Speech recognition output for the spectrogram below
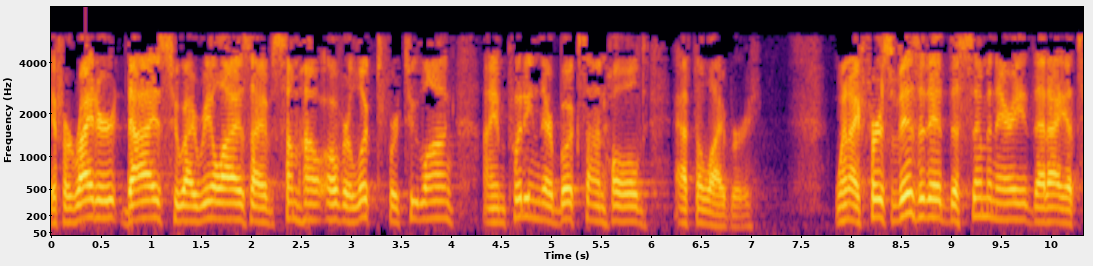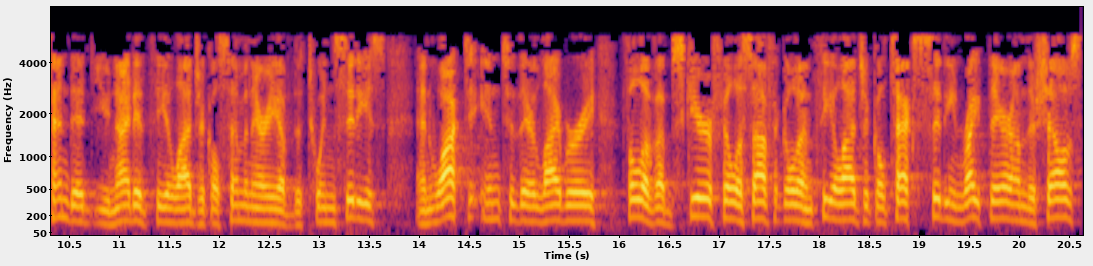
If a writer dies who I realize I have somehow overlooked for too long, I am putting their books on hold at the library. When I first visited the seminary that I attended, United Theological Seminary of the Twin Cities, and walked into their library full of obscure philosophical and theological texts sitting right there on the shelves,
